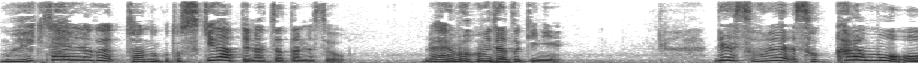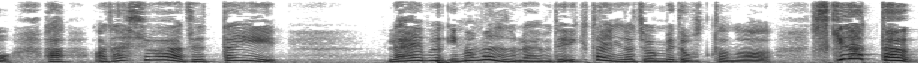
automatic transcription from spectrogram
もう駅田エリナちゃんのこと好きだってなっちゃったんですよ。ライブを見た時に。で、それ、そっからもう、あ、私は絶対、ライブ、今までのライブで生田エリナちゃんを目で追ったのは、好きだった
